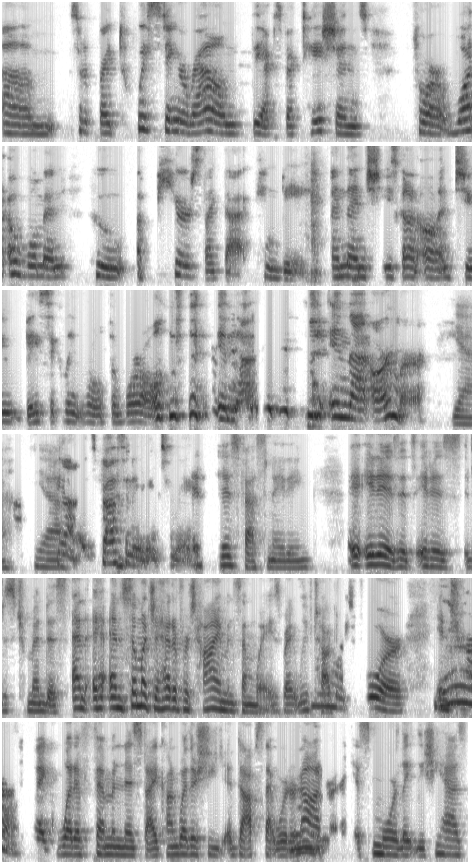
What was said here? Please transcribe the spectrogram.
um, sort of by twisting around the expectations for what a woman who appears like that can be. And then she's gone on to basically rule the world in that in that armor. Yeah. Yeah. Yeah. It's fascinating to me. It is fascinating it, it is it's it is it is tremendous and and so much ahead of her time in some ways right we've talked before in yeah. terms of like what a feminist icon whether she adopts that word or not or i guess more lately she has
